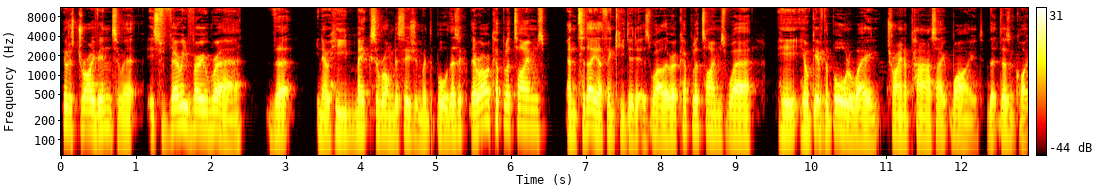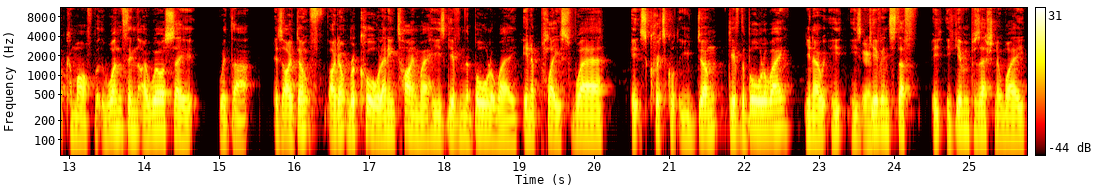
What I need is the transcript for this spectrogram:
he'll just drive into it. It's very very rare that you know he makes a wrong decision with the ball. There's a, there are a couple of times, and today I think he did it as well. There are a couple of times where he he'll give the ball away trying to pass out wide that doesn't quite come off. But the one thing that I will say with that is I don't I don't recall any time where he's given the ball away in a place where it's critical that you don't give the ball away. You know, he, he's yeah. giving stuff, he's giving possession away,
